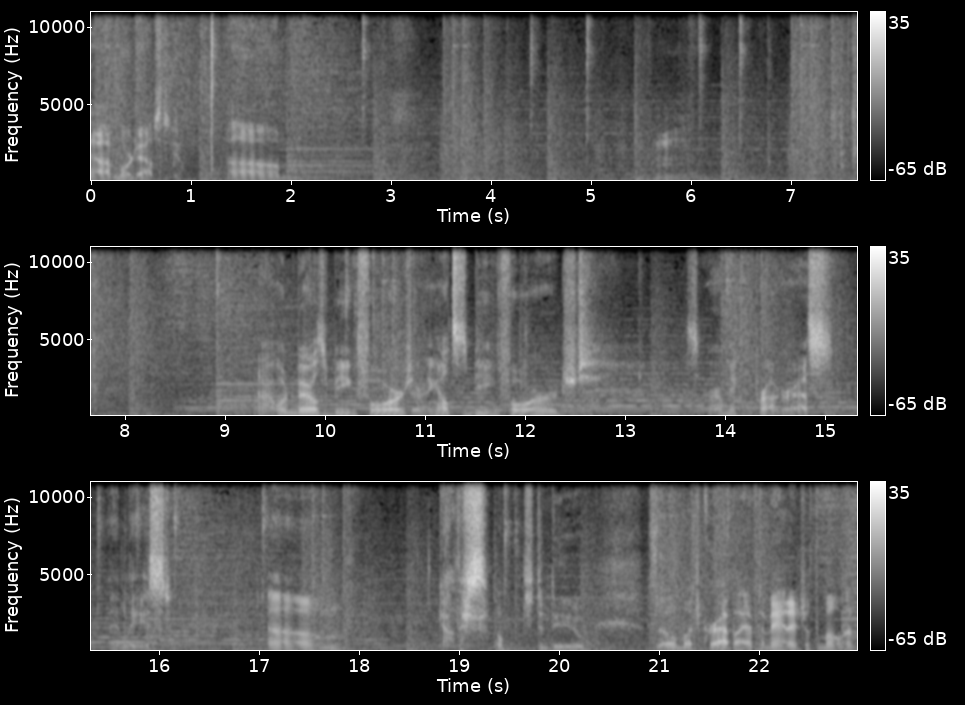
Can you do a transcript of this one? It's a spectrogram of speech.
now have more jobs to do. Um, Alright, wooden barrels are being forged, everything else is being forged. So we're making progress, at least. Um, God, there's so much to do. So much crap I have to manage at the moment.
